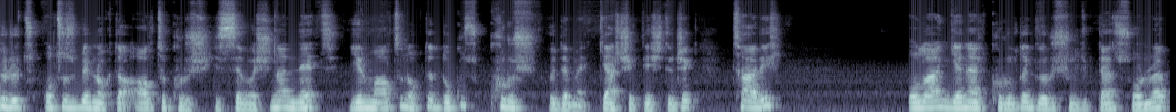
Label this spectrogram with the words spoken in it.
Brüt 31.6 kuruş hisse başına net 26.9 kuruş ödeme gerçekleştirecek. Tarih olağan genel kurulda görüşüldükten sonra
